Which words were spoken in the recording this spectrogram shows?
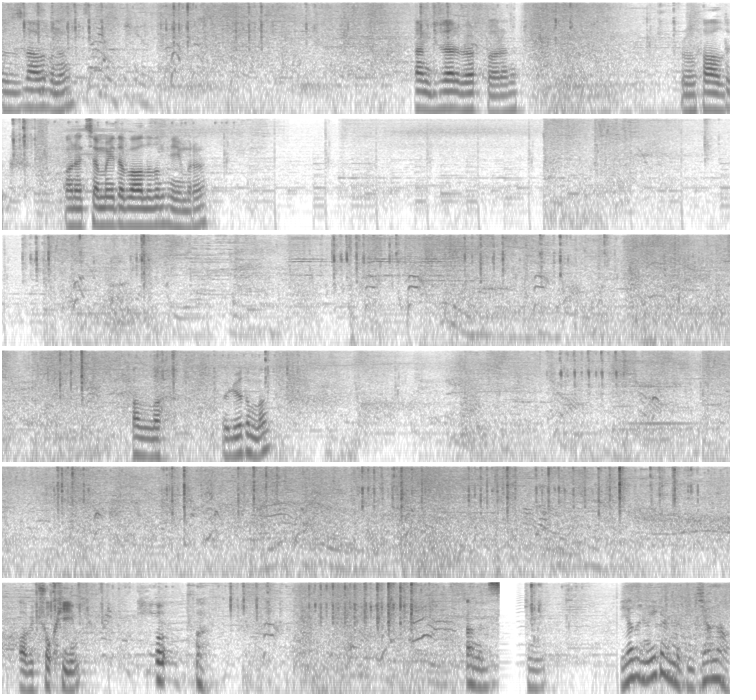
Hızlı al bunu. Tamam güzel word bu arada. Ruhu aldık. Anatema'yı da bağladım Hammer'a. Allah. Ölüyordum lan. Abi çok iyiyim. O. oh. Ananı s**eyim. Yana niye gelmedin? Yana.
